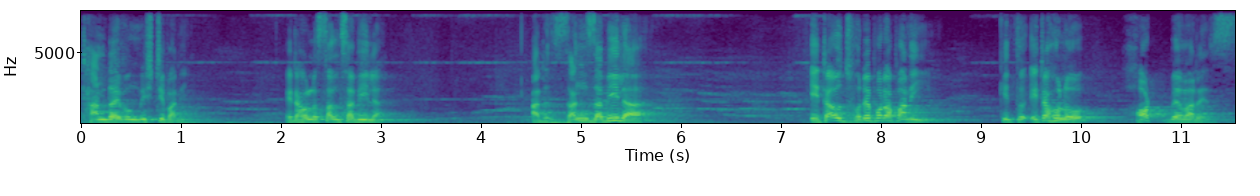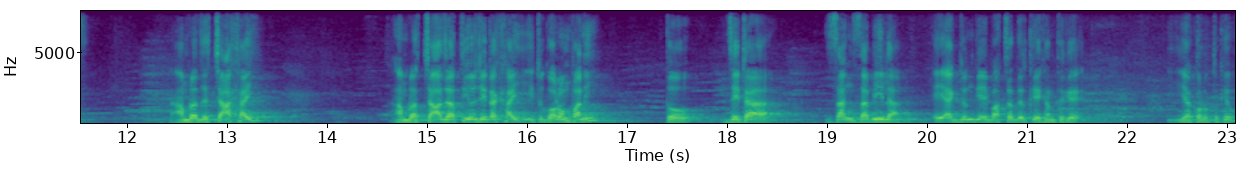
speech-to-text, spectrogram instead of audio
ঠান্ডা এবং মিষ্টি পানি। এটা হলো সালসাবিলা। আর জাংজাবিলা, এটাও ঝরে পড়া পানি, কিন্তু এটা হলো হট বেভারেজ। আমরা যে চা খাই, আমরা চা জাতীয় যেটা খাই, একটু গরম পানি, তো যেটা জাংজাবিলা, এই একজনকে, এই বাচ্চাদেরকে এখান থেকে ইয়া করো তো কেউ।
